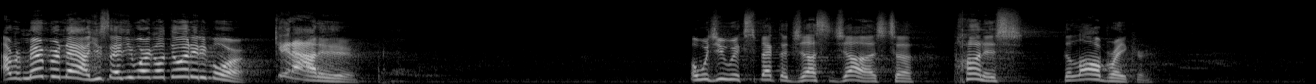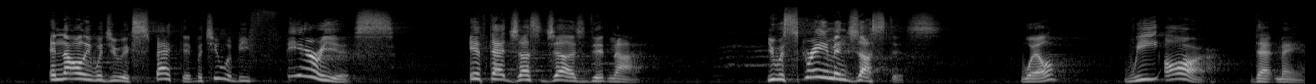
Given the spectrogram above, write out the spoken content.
I remember now. You said you weren't going to do it anymore. Get out of here. Or would you expect a just judge to punish the lawbreaker? And not only would you expect it, but you would be furious if that just judge did not. You would scream injustice. Well, we are that man.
